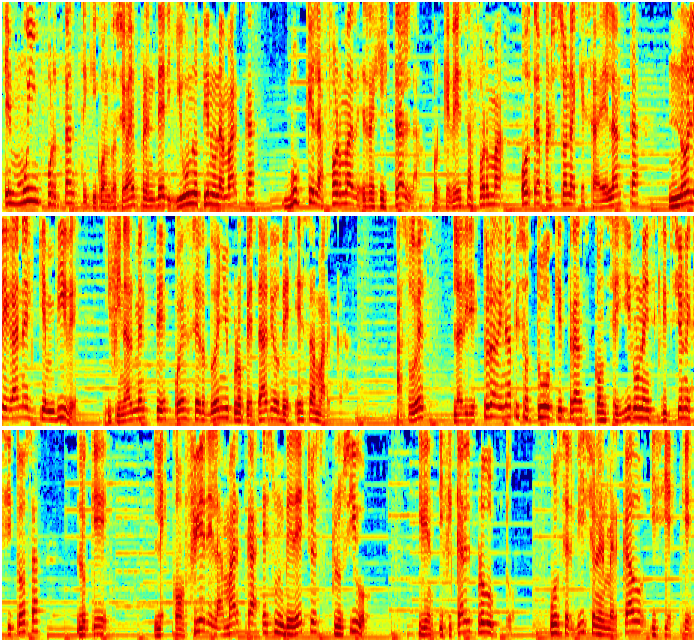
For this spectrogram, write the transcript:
Es muy importante que cuando se va a emprender y uno tiene una marca, busque la forma de registrarla, porque de esa forma otra persona que se adelanta no le gana el quien vive, y finalmente puede ser dueño y propietario de esa marca. A su vez, la directora de INAPI sostuvo que tras conseguir una inscripción exitosa, lo que les confiere la marca es un derecho exclusivo, identificar el producto, un servicio en el mercado y si es que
